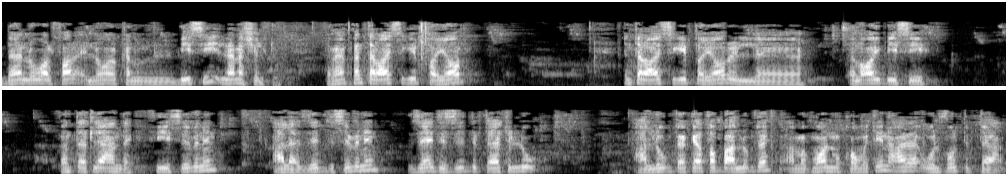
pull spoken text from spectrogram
ده اللي هو الفرع اللي هو كان ال BC اللي أنا شلته. تمام؟ فأنت لو عايز تجيب تيار أنت لو عايز تجيب تيار ال I BC فأنت هتلاقي عندك V Thevenin على Z Thevenin زائد ال Z بتاعت ال load. على ال loop ده كده طبق على ال loop ده على مجموع المقاومتين على والفولت بتاعه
